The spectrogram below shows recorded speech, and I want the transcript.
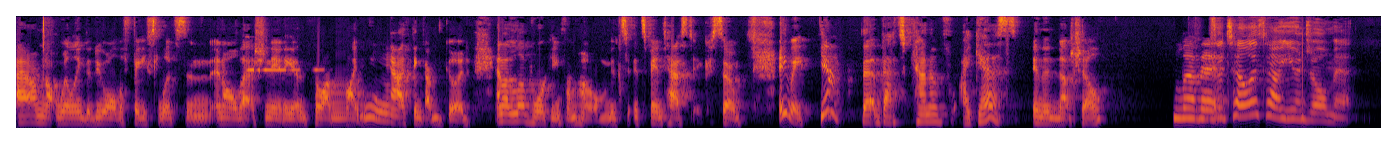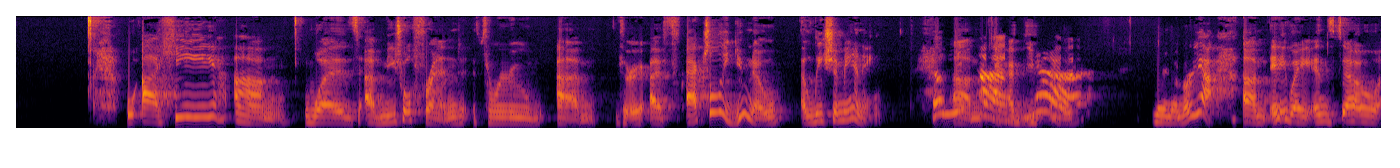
i'm not willing to do all the facelifts and, and all that shenanigans so i'm like yeah i think i'm good. And i love working from home. It's it's fantastic. So anyway yeah that that's kind of i guess in a nutshell Love it. So tell us how you and Joel met. Uh, he um, was a mutual friend through, um, through uh, actually, you know, Alicia Manning. Oh, yeah. Um, I, I, yeah. Know, remember? Yeah. Um, anyway and so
